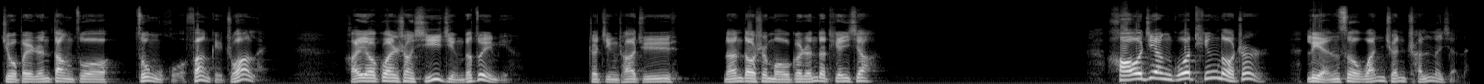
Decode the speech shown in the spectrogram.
就被人当作……”纵火犯给抓来，还要冠上袭警的罪名，这警察局难道是某个人的天下？郝建国听到这儿，脸色完全沉了下来，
